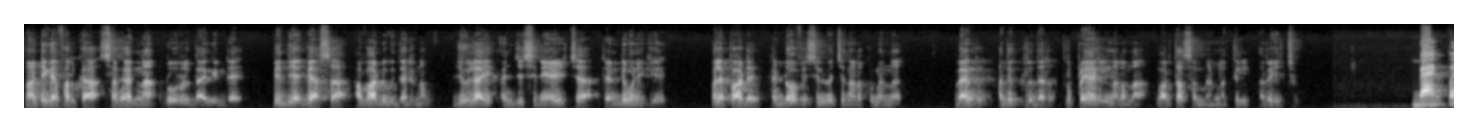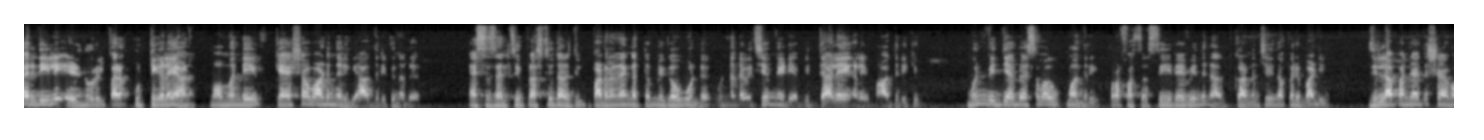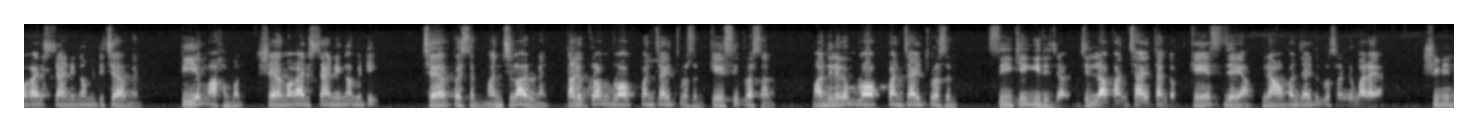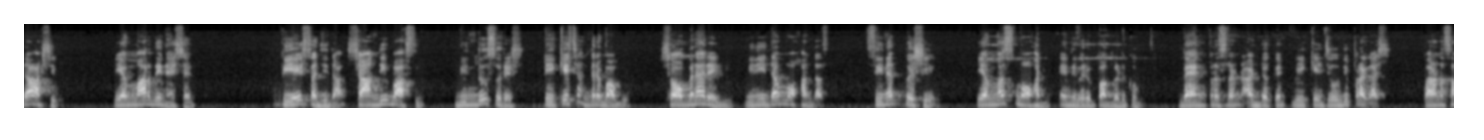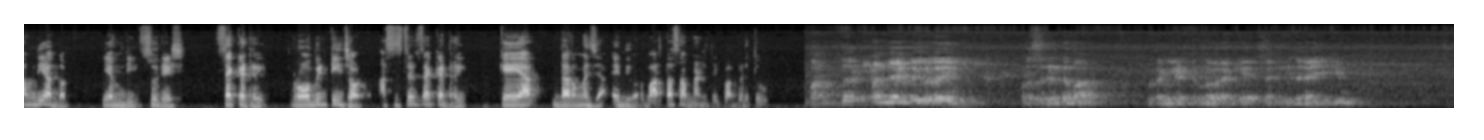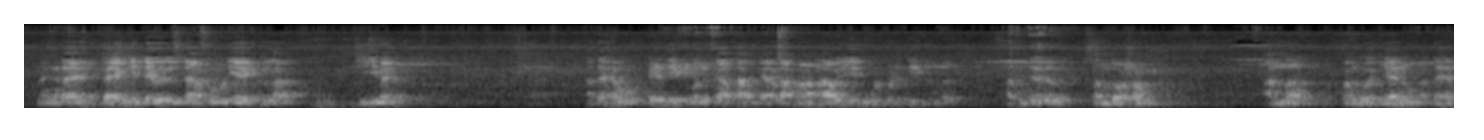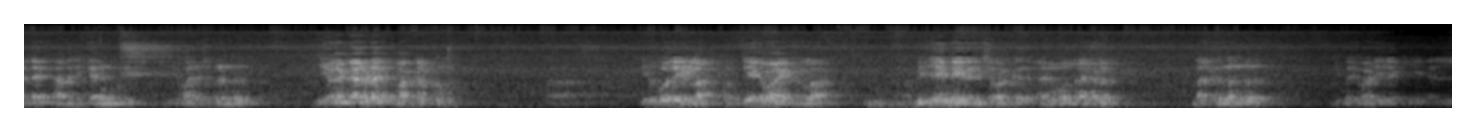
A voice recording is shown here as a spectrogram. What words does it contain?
നാട്ടിക ഫർക്ക സഹകരണ റൂറൽ ബാങ്കിന്റെ വിദ്യാഭ്യാസ അവാർഡ് വിതരണം ജൂലൈ അഞ്ച് ശനിയാഴ്ച രണ്ട് മണിക്ക് വലപ്പാട് ഹെഡ് ഓഫീസിൽ വെച്ച് നടക്കുമെന്ന് ബാങ്ക് അധികൃതർ തൃപ്രയാരിൽ നടന്ന വാർത്താ സമ്മേളനത്തിൽ അറിയിച്ചു. ബാങ്ക് പരിധിയിലെ എഴുന്നൂറിൽ പരം കുട്ടികളെയാണ് മൊമ്മന്റെയും കാഷ് അവാർഡ് നൽകി ആദരിക്കുന്നത്. S S L C plus two തലത്തിൽ പഠനരംഗത്ത് മികവ് കൊണ്ട് ഉന്നത വിജയം നേടിയ വിദ്യാലയങ്ങളെയും ആദരിക്കും. മുൻ വിദ്യാഭ്യാസ വകുപ്പ് മന്ത്രി പ്രൊഫസർ സി രവീന്ദ്രനാഥ് ഉദ്ഘാടനം ചെയ്യുന്ന പരിപാടി ജില്ലാ പഞ്ചായത്ത് ക്ഷേമകാര്യ standing committee chairman P M Ahammed ക്ഷേമകാര്യ standing committee chairperson Manjula Arunan Thalikulam block panchayat president K C Prasad Mathilakam block panchayat president C K Girija ജില്ലാ പഞ്ചായത്ത് അംഗം കെ എസ് ജയ ഗ്രാമപഞ്ചായത്ത് പ്രസിഡന്റുമാരായ Shinitha Ashiq M R Dineshan P I Sajitha Shanthi Basi Bindu Suresh T K Chandrababu Shobhana Ravi Vineetha Mohandas Sinath Basheer M S Mohan എന്നിവരും പങ്കെടുക്കും. Bank president advocate V K Jyothiprakash ഭരണസമിതി അംഗം M D Suresh secretary Robin T John assistant secretary K R Dharmaja എന്നിവർ വാർത്താ സമ്മേളനത്തിൽ പങ്കെടുത്തു. പത്ത് പഞ്ചായത്തുകളുടെയും പ്രസിഡന്റുമാർ തുടങ്ങിയിട്ടുള്ളവരൊക്കെ സന്നിഹിതരായിരിക്കും. ഞങ്ങളുടെ ബാങ്കിന്റെ ഒരു സ്റ്റാഫ് കൂടിയായിട്ടുള്ള ജീവൻ അദ്ദേഹം എഴുതിയിട്ടുള്ള കഥ കേരള പാഠാവലിയിൽ ഉൾപ്പെടുത്തിയിട്ടുണ്ട്. അതിന്റെ ഒരു സന്തോഷം അന്ന് പങ്കുവയ്ക്കാനും അദ്ദേഹത്തെ ആദരിക്കാനും കൂടി തീരുമാനിച്ചിട്ടുണ്ട്. ജീവനക്കാരുടെ മക്കൾക്കും ഇതുപോലെയുള്ള പ്രത്യേകമായിട്ടുള്ള വിജയം കൈവരിച്ചവർക്ക് അനുമോദനങ്ങൾ നൽകുന്നുണ്ട്. ഈ പരിപാടിയിലേക്ക്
